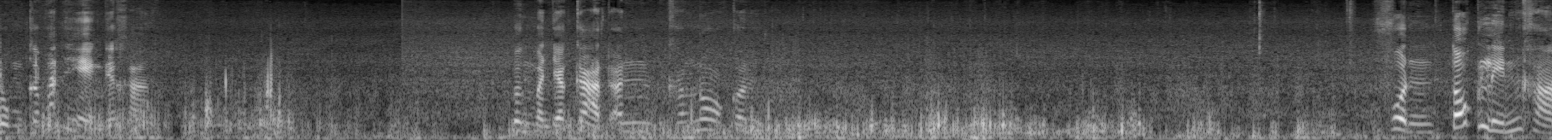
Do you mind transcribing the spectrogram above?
ลมก็พัดแหงเด้อค่ะ เบิ่งบรรยากาศอันข้างนอกก่อน ฝนตกลิ้นค่ะ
